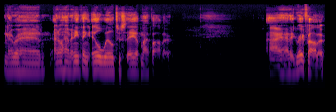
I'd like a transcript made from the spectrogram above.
never had I don't have anything ill will to say of my father. I had a great father.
